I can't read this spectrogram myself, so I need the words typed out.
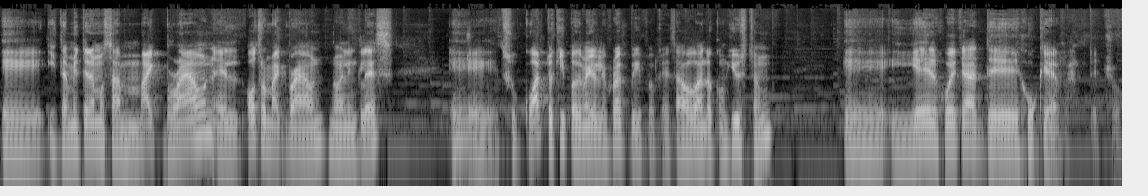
y también tenemos a Mike Brown, el otro Mike Brown, no el inglés, su cuarto equipo de Major League Rugby, porque estaba jugando con Houston. y él juega de hooker, de hecho,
